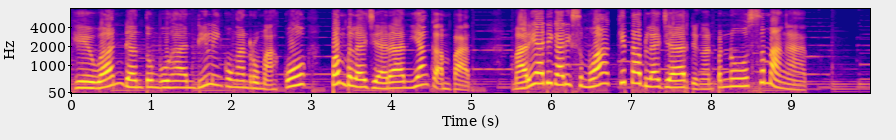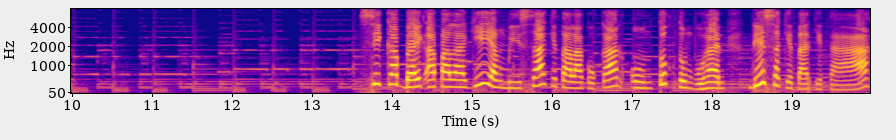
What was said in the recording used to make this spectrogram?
Hewan dan tumbuhan di lingkungan rumahku Pembelajaran yang keempat. Mari adik-adik semua kita belajar dengan penuh semangat Sikap baik apa lagi yang bisa kita lakukan untuk tumbuhan di sekitar kita?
